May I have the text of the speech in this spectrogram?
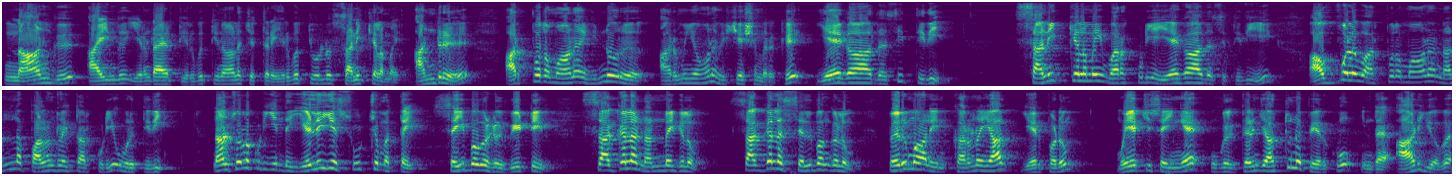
நான்கு ஐந்து இரண்டாயிரத்தி இருபத்தி நாலு சித்திரை இருபத்தி ஒன்று சனிக்கிழமை. அன்று அற்புதமான இன்னொரு அருமையான விசேஷம் இருக்குது ஏகாதசி திதி. சனிக்கிழமை வரக்கூடிய ஏகாதசி திதி அவ்வளவு அற்புதமான நல்ல பலன்களை தரக்கூடிய ஒரு திதி. நான் சொல்லக்கூடிய இந்த எளிய சூட்சமத்தை செய்பவர்கள் வீட்டில் சகல நன்மைகளும் சகல செல்வங்களும் பெருமாளின் கருணையால் ஏற்படும். முயற்சி செய்யுங்க. உங்களுக்கு தெரிஞ்ச அத்துணை பேருக்கும் இந்த ஆடியோவை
